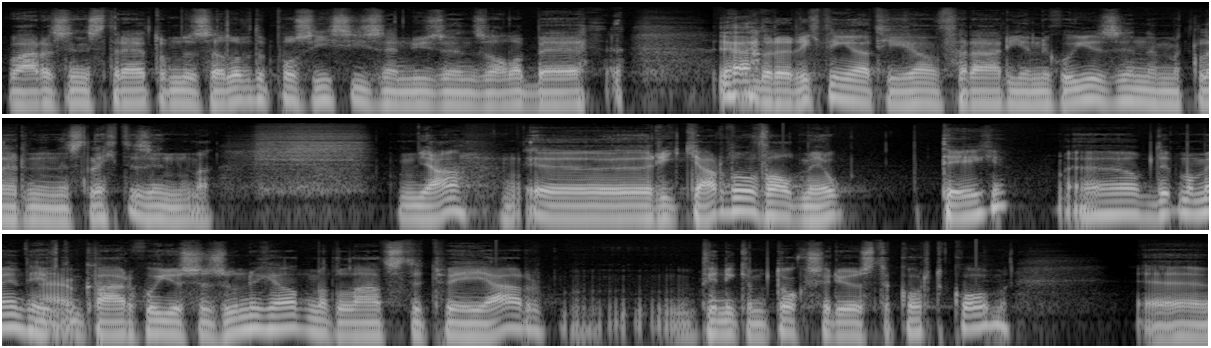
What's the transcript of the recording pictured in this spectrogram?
waren ze in strijd om dezelfde posities en nu zijn ze allebei Ja. andere richting uitgegaan. Ferrari in een goede zin en McLaren in een slechte zin. Maar ja, eh, Ricciardo valt mij ook tegen eh, op dit moment. Hij heeft Ja, een paar goede seizoenen gehad, maar de laatste twee jaar mm, vind ik hem toch serieus tekort komen. Eh,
